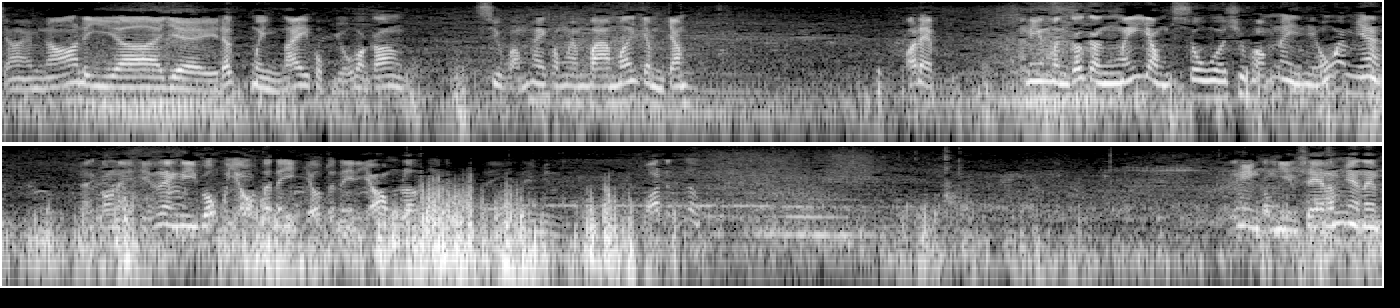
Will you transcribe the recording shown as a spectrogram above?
Cho em nó đi ờ, về đất miền Tây phục vụ bà con. Siêu phẩm 2023 mới trăm trăm quá đẹp. Anh em mình có cần mấy dòng su, siêu phẩm này thì hú em nha. Con này thì nó đang đi bốn cái vỏ, tên đi. Vỏ tên đi vỏ không lớn nha. đây, đây nhìn quá đỉnh luôn cửa hàng còn nhiều xe lắm nha anh em.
